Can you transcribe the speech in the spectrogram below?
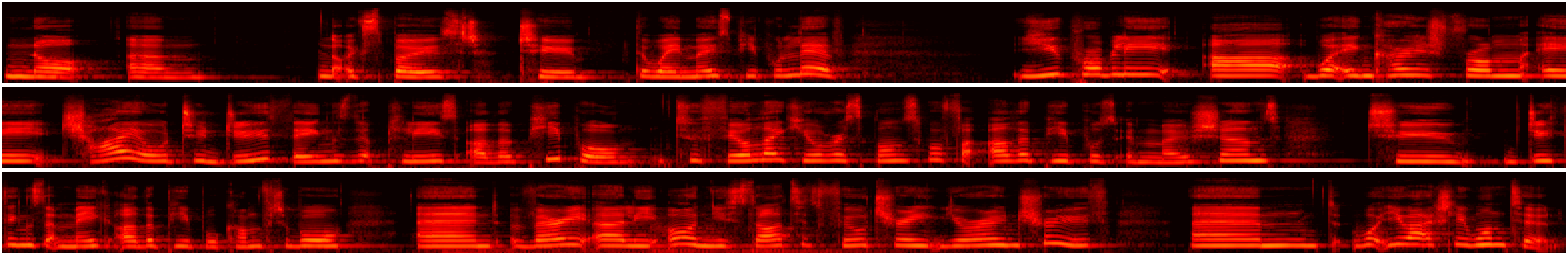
not um not exposed to the way most people live you probably uh, were encouraged from a child to do things that please other people, to feel like you're responsible for other people's emotions, to do things that make other people comfortable. And very early on, you started filtering your own truth and what you actually wanted.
